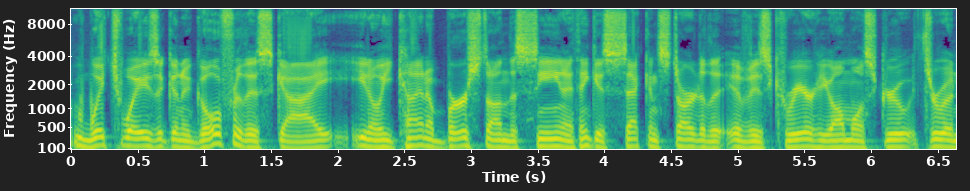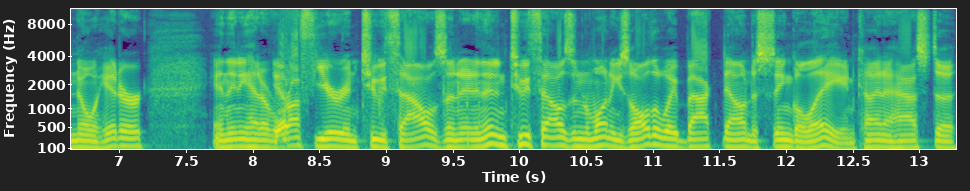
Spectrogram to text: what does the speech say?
which way is it going to go for this guy? You know, he kind of burst on the scene. I think his second start of, the, of his career, he almost grew through a no hitter, and then he had a yep. rough year in 2000, and then in 2001, he's all the way back down to single A, and kind of has to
